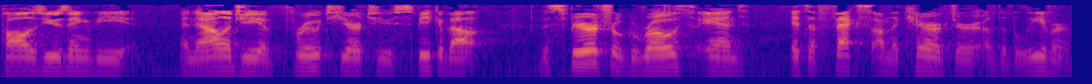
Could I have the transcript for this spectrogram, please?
Paul is using the analogy of fruit here to speak about the spiritual growth and its effects on the character of the believer.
